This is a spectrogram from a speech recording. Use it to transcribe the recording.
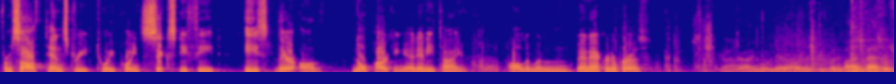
from South 10th Street to a point 60 feet east thereof, no parking at any time. Alderman Van or Perez? Your Honor, I move the ordinance be put upon its passage.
